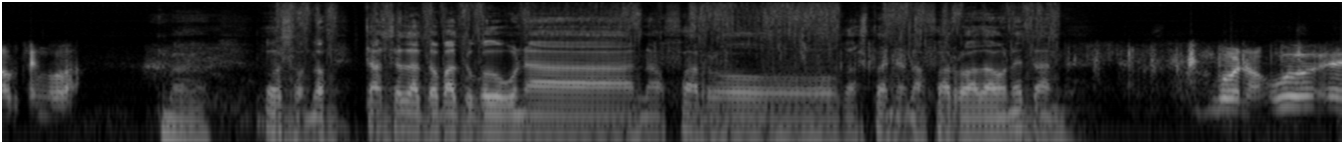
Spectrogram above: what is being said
aurtengoa. Ba. Oso, no. Eta zer da topatuko duguna Nafarro, Gaztaino Nafarroa da honetan? Bueno, u, e,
